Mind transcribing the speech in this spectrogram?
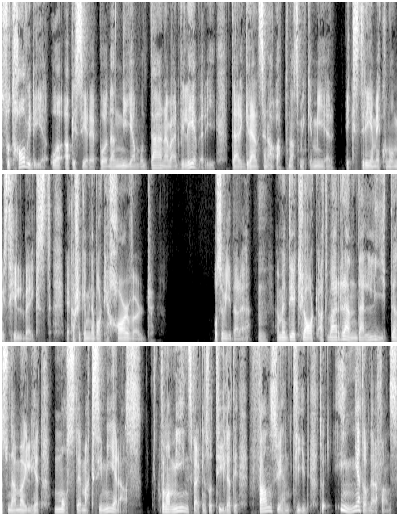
så tar vi det och applicerar det på den nya moderna värld vi lever i, där gränserna har öppnats mycket mer. Extrem ekonomisk tillväxt. Jag kan skicka mina barn till Harvard och så vidare. Mm. Ja, men det är klart att varenda liten sån där möjlighet måste maximeras. För man minns verkligen så tydligt att det fanns ju en tid då inget av det här fanns.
